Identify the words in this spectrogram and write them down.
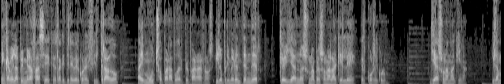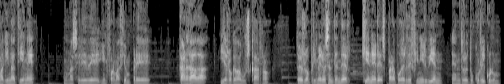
En cambio, en la primera fase, que es la que tiene que ver con el filtrado, hay mucho para poder prepararnos. Y lo primero, entender que hoy ya no es una persona la que lee el currículum, ya es una máquina. Y la máquina tiene una serie de información precargada y es lo que va a buscar, ¿no? Entonces, lo primero es entender quién eres para poder definir bien dentro de tu currículum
